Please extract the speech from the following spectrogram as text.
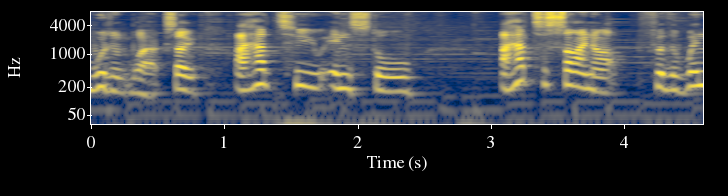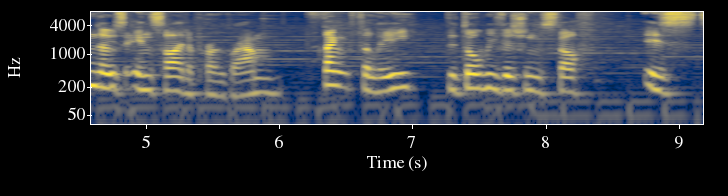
wouldn't work. So I had to install I had to sign up for the Windows Insider program. Thankfully, the Dolby Vision stuff is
